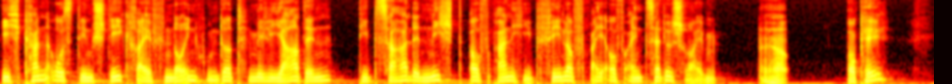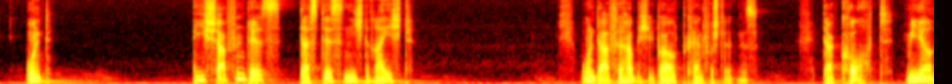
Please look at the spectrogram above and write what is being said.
Ich kann aus dem Stegreif 900 Milliarden die Zahlen nicht auf Anhieb fehlerfrei auf einen Zettel schreiben. Ja. Okay? Und die schaffen das, dass das nicht reicht. Und dafür habe ich überhaupt kein Verständnis. Da kocht mir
